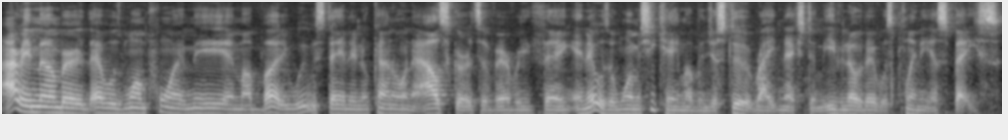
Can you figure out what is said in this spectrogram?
I remember there was one point, me and my buddy, we were standing kind of on the outskirts of everything, and there was a woman, she came up and just stood right next to me, even though there was plenty of space.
